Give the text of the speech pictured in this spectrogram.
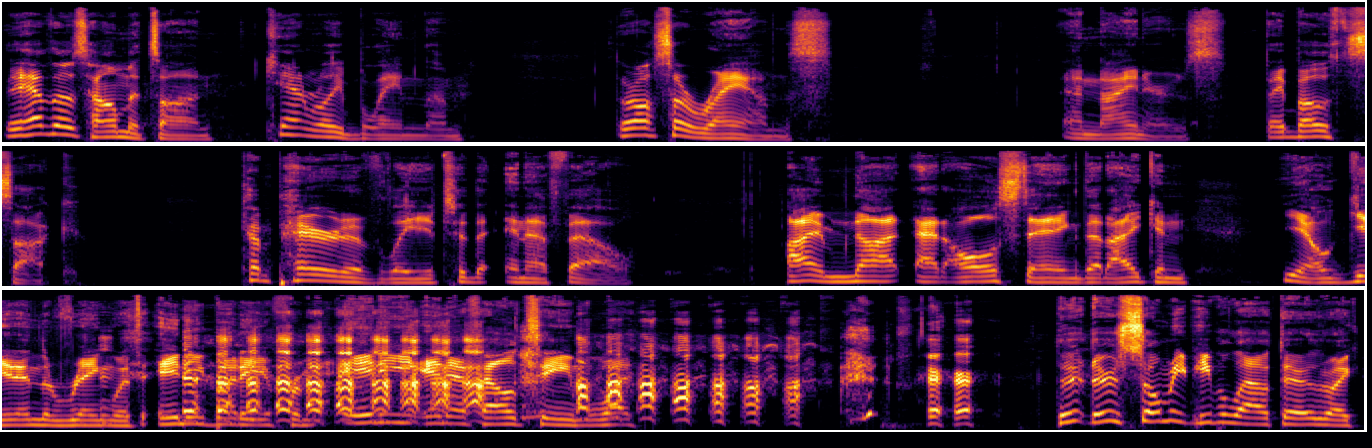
They have those helmets on. Can't really blame them. They're also Rams and Niners. They both suck comparatively to the NFL. I'm not at all saying that I can, you know, get in the ring with anybody from any NFL team. What there, there's so many people out there that are like,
